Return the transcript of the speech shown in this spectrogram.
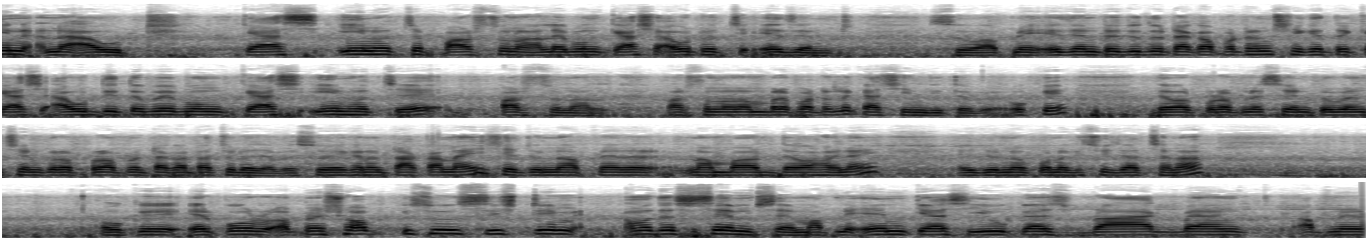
in and out cash in হচ্ছে পার্সোনাল এবং ক্যাশ আউট হচ্ছে এজেন্ট সো আপনি এজেন্টে যদি টাকা পাঠান, সেক্ষেত্রে ক্যাশ আউট দিতে হবে এবং ক্যাশ ইন হচ্ছে পার্সোনাল পার্সোনাল নাম্বারে পাঠালে ক্যাশ ইন দিতে হবে ওকে দেওয়ার পর আপনি সেন্ড করবেন সেন্ড করার পর আপনার টাকাটা চলে যাবে। সো এখানে টাকা নাই, সেজন্য আপনার নাম্বার দেওয়া হয় নাই এই জন্য কোনো কিছু যাচ্ছে না। ওকে এরপর আপনার সব কিছু সিস্টেম আমাদের সেম সেম আপনি M cash U cash BRAC bank আপনার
